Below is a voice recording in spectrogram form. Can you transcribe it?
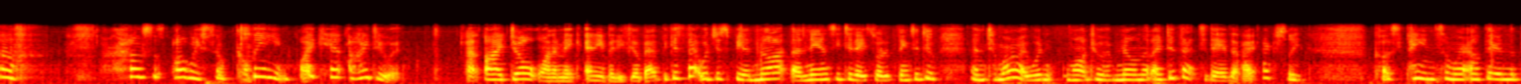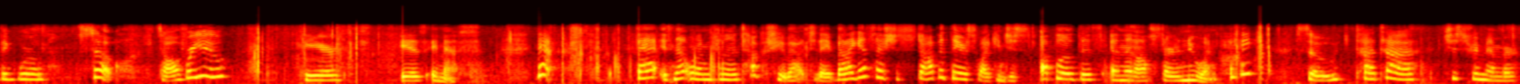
oh, house is always so clean. Why can't I do it? And I don't want to make anybody feel bad because that would just be a not a Nancy today sort of thing to do. And tomorrow I wouldn't want to have known that I did that today, that I actually caused pain somewhere out there in the big world. So, it's all for you. Here is a mess. Now, that is not what I'm going to talk to you about today, but I guess I should stop it there so I can just upload this and then I'll start a new one. Okay? So, ta-ta. Just remember,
